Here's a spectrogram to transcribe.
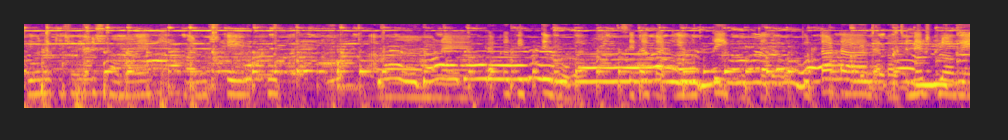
জীবনে কিছু কিছু সময়ে মানুষকে খুব মানে একাকিত্বে হোক সেটা কাটিয়ে উঠতেই করতে যাব তো টাটা, দেখা হচ্ছে নেক্সট ব্লগে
